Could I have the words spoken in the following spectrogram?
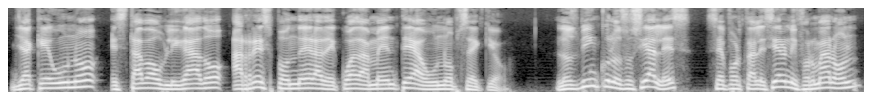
ya que uno estaba obligado a responder adecuadamente a un obsequio. Los vínculos sociales se fortalecieron y formaron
